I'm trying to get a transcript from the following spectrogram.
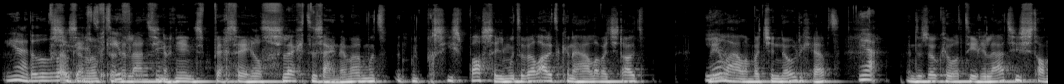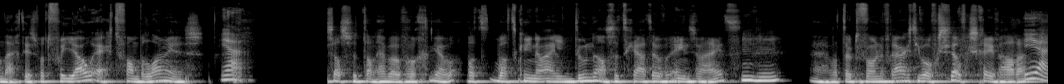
Ja, dat is precies, ook en echt hoeft de relatie nog niet eens per se heel slecht te zijn. Hè? Maar het moet, het moet precies passen. Je moet er wel uit kunnen halen wat je eruit ja. wil halen, wat je nodig hebt. Ja. En dus ook heel wat die relatiestandaard is, wat voor jou echt van belang is. Ja. Dus als we het dan hebben over, ja, wat, wat kun je nou eigenlijk doen als het gaat over eenzaamheid? Mm -hmm. uh, wat ook de volgende vraag is die we over zelf geschreven hadden. Ja.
